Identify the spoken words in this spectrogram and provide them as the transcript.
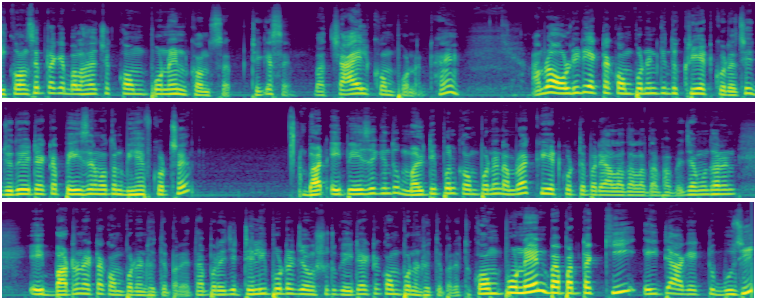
এই কনসেপ্টটাকে বলা হচ্ছে কম্পোনেন্ট কনসেপ্ট ঠিক আছে? বা চাইল্ড কম্পোনেন্ট হ্যাঁ? আমরা অলরেডি একটা কম্পোনেন্ট কিন্তু ক্রিয়েট করেছি, যদিও এটা একটা পেজের মতন বিহেভ করছে বাট এই পেজে কিন্তু মাল্টিপল কম্পোনেন্ট আমরা ক্রিয়েট করতে পারি আলাদা আলাদাভাবে। যেমন ধরেন, এই বাটন একটা কম্পোনেন্ট হতে পারে, তারপরে এই যে টেলিপোর্টের যে অংশটুকু, এইটা একটা কম্পোনেন্ট হতে পারে। তো কম্পোনেন্ট ব্যাপারটা কি, এইটা আগে একটু বুঝি,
